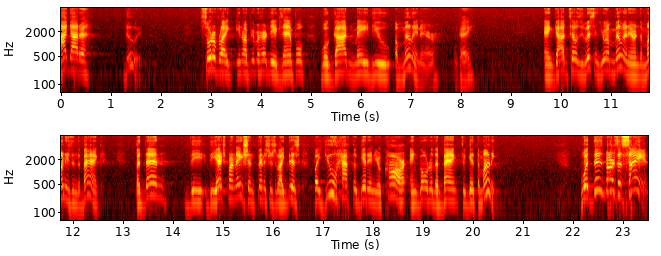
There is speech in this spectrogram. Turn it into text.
I got to do it. Sort of like, you know, have you ever heard the example? Well, God made you a millionaire, okay? And God tells you, listen, you're a millionaire and the money's in the bank. But then the, the explanation finishes like this but you have to get in your car and go to the bank to get the money. What this verse is saying,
